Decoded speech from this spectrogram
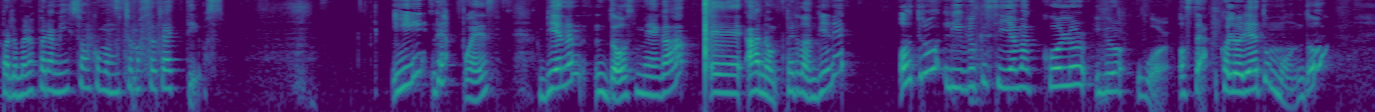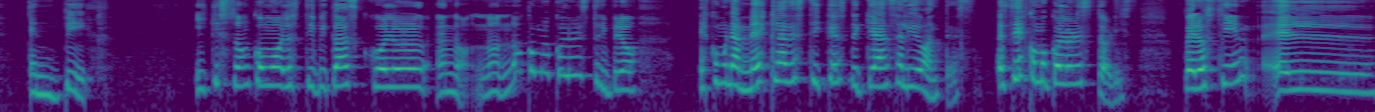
por lo menos para mí, son como mucho más atractivos. Y después Vienen dos mega, eh, ah no, perdón, viene otro libro que se llama Color Your World, o sea, colorea tu mundo en big. Y que son como las típicas color, eh, no, no, no como color story, pero es como una mezcla de stickers de que han salido antes. Así es como color stories, pero sin el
